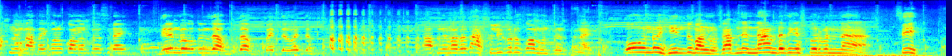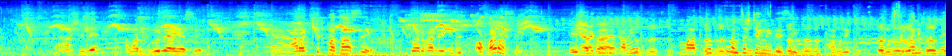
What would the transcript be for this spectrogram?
আপনার মাথায় কোনো কমন সেন্স নাই? ধীরেন বাবু তুমি যাও যাও বাদ দাও আপনার মাথাতে কোনো কমন সেন্স নাই। ও অন্য হিন্দু মানুষ আপনার নামটা জিজ্ঞেস করবেন না। সি আসলে আমার ভুল হয়ে গেছে। আর একটা কথা আছে কোরবানির কিন্তু অফার আছে। এই সময় কিন্তু আমি মাত্র পঞ্চাশ টাকা নিতেছি। আপনি কি মুসলমানি করবেন?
